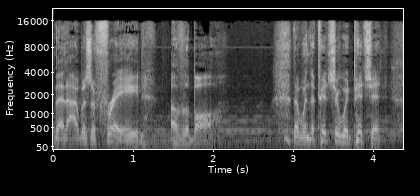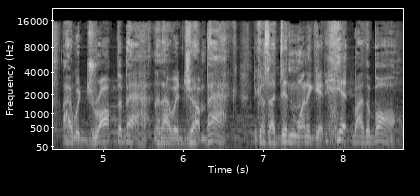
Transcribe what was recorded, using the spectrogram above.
that I was afraid of the ball. That when the pitcher would pitch it, I would drop the bat and I would jump back because I didn't want to get hit by the ball.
